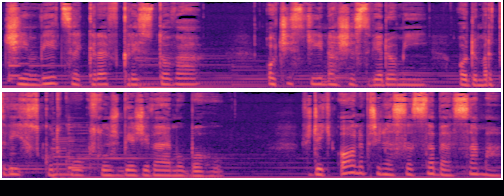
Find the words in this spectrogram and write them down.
čím více krev Kristova očistí naše svědomí od mrtvých skutků k službě živému Bohu. Vždyť On přinesl sebe sama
